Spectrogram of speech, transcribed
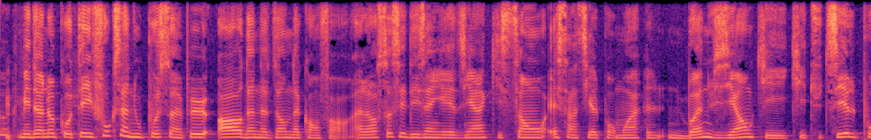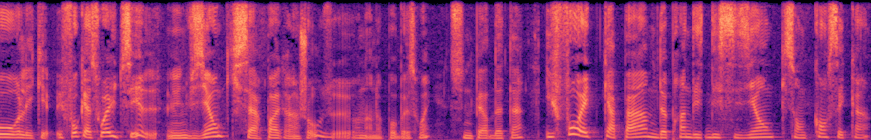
Mais d'un autre côté, il faut que ça nous pousse un peu hors de notre zone de confort. Alors ça, c'est des ingrédients qui sont essentiels pour moi. Une bonne vision qui est, qui est utile pour l'équipe. Il faut qu'elle soit utile. Une vision qui sert pas à grand chose, on n'en a pas besoin. C'est une perte de temps. Il faut être capable de prendre des décisions qui sont conséquentes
